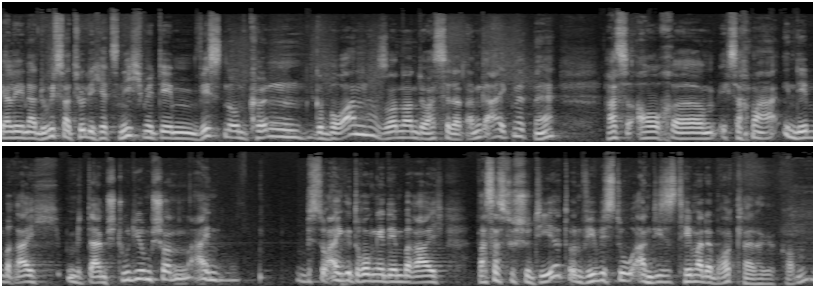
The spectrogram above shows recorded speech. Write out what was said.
Ja, Lena, du bist natürlich jetzt nicht mit dem Wissen und Können geboren, sondern du hast dir das angeeignet. Ne? Hast auch, ähm, ich sag mal, in dem Bereich mit deinem Studium schon ein, bist du eingedrungen in dem Bereich. Was hast du studiert und wie bist du an dieses Thema der Brautkleider gekommen?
